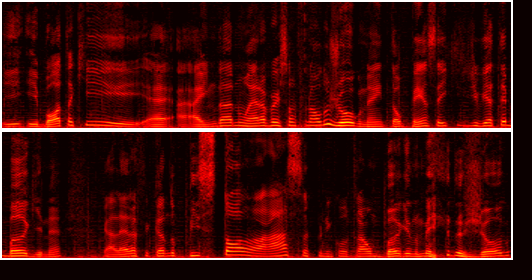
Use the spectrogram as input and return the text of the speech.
E, e bota que é, ainda não era a versão final do jogo, né? Então pensa aí que devia ter bug, né? Galera ficando pistolaça por encontrar um bug no meio do jogo.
